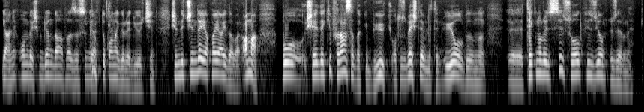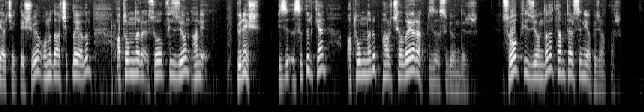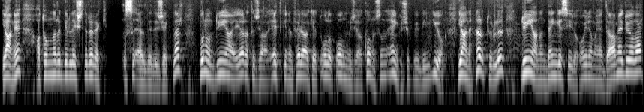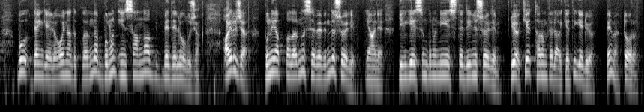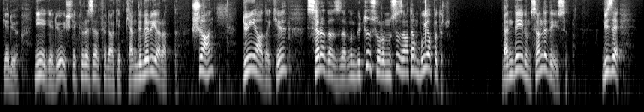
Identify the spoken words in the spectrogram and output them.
Yani 15 milyon daha fazlasını yaptık ona göre diyor Çin. Şimdi Çin'de yapay ay da var ama bu şeydeki Fransa'daki büyük 35 devletin üye olduğunun e, teknolojisi soğuk füzyon üzerine gerçekleşiyor. Onu da açıklayalım. Atomları soğuk füzyon hani güneş bizi ısıtırken atomları parçalayarak bize ısı gönderir. Soğuk füzyonda da tam tersini yapacaklar. Yani atomları birleştirerek ısı elde edecekler. Bunun dünyaya yaratacağı etkinin felaket olup olmayacağı konusunda en küçük bir bilgi yok. Yani her türlü dünyanın dengesiyle oynamaya devam ediyorlar. Bu dengeyle oynadıklarında bunun insanlığa bir bedeli olacak. Ayrıca bunu yapmalarının sebebini de söyleyeyim. Yani Bill bunu niye istediğini söyleyeyim. Diyor ki tarım felaketi geliyor. Değil mi? Doğru geliyor. Niye geliyor? İşte küresel felaket kendileri yarattı. Şu an dünyadaki sera gazlarının bütün sorumlusu zaten bu yapıdır. Ben değilim, sen de değilsin. Bize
